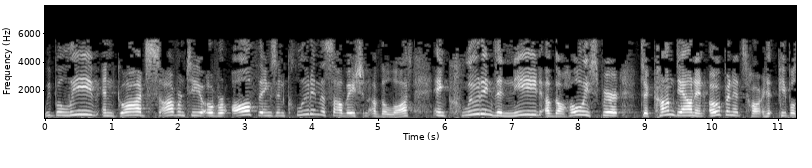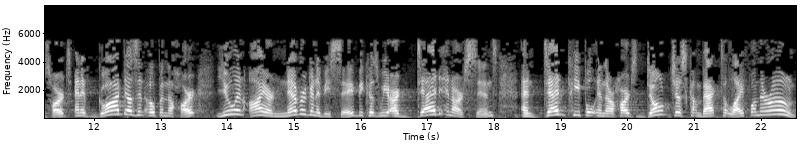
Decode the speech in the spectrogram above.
We believe in God's sovereignty over all things, including the salvation of the lost, including the need of the Holy Spirit to come down and open its heart, people's hearts. And if God doesn't open the heart, you and I are never going to be saved because we are dead in our sins, and dead people in their hearts don't just come back to life on their own.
